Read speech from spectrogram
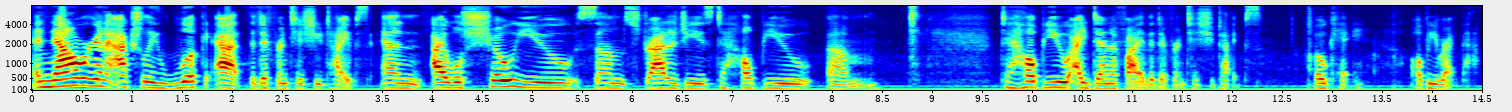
and now we're going to actually look at the different tissue types, and I will show you some strategies to help you, um, to help you identify the different tissue types. Okay, I'll be right back.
